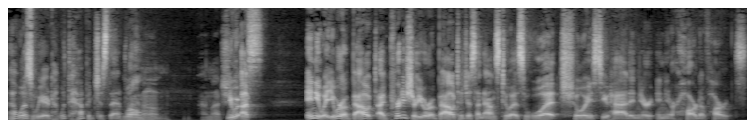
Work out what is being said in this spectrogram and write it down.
That was weird. What happened just then? Well, I am not sure. You were, anyway, you were about. I'm pretty sure you were about to just announce to us what choice you had in your in your heart of hearts.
